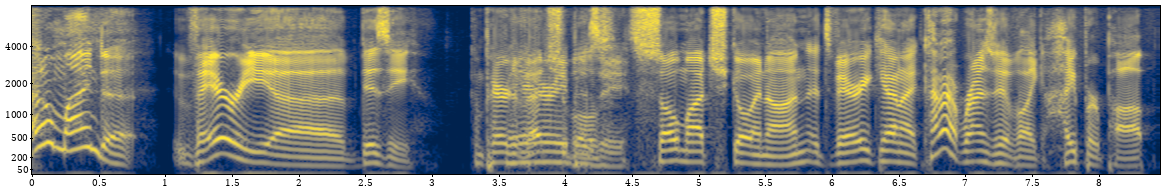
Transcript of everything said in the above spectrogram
I don't mind it. Very uh, busy compared to Very vegetables. busy. So much going on. It's very kind of kind of reminds me of like hyper pop.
